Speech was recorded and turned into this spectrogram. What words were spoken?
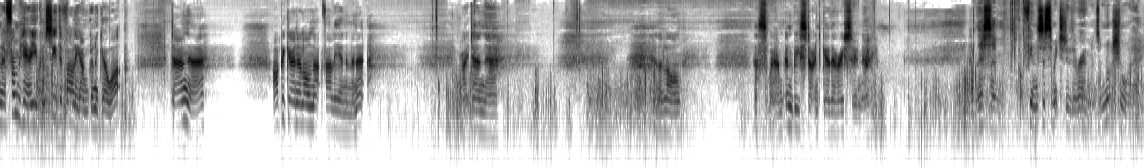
now from here you can see the valley I'm going to go up. Down there. I'll be going along that valley in a minute. Right down there. And along. That's the way I'm going to be starting to go there very soon now. There's um, got a feeling this is something to do with the Romans. I'm not sure though.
